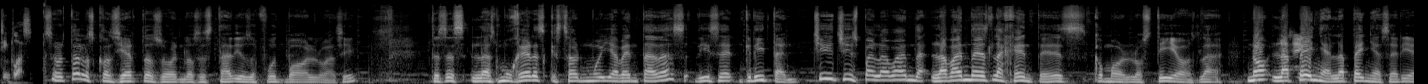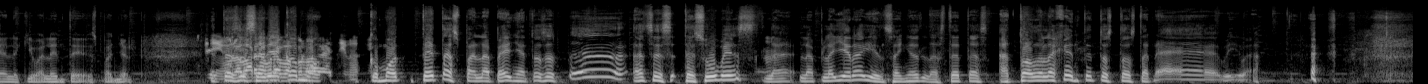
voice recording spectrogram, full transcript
18 plus. sobre todo en los conciertos o en los estadios de fútbol o así. Entonces, las mujeres que son muy aventadas dicen, gritan, chichis para la banda. La banda es la gente, es como los tíos. La, no, la peña, la peña sería el equivalente español. Sí, Entonces barra sería como, como tetas para la peña. Entonces, ah, haces, te subes la, la playera y enseñas las tetas a toda la gente. Entonces todos están, ¡eh, viva!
